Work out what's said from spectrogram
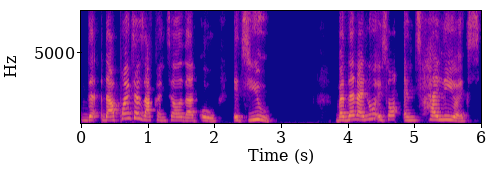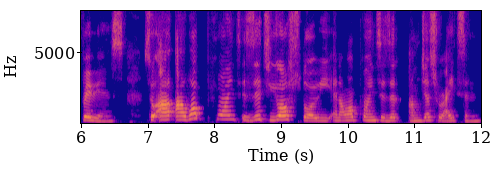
the, are pointers I can tell that oh, it's you. But then I know it's not entirely your experience. So at, at what point is it your story and at what point is it I'm just writing?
